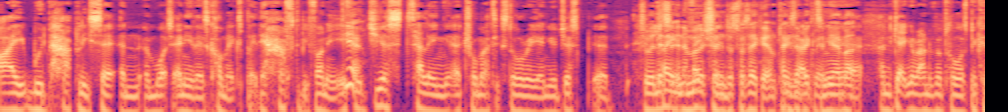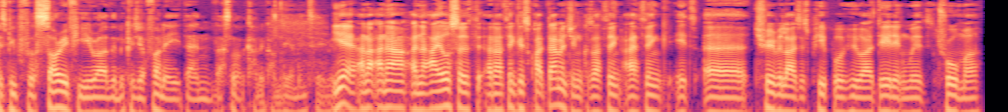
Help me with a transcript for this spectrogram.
I would happily sit and, and watch any of those comics, but they have to be funny. If Yeah. you're just telling a traumatic story and you're just uh, To elicit an emotion victim- just for the sake of and playing the Exactly, victim, yeah, but- and getting a round of applause because people feel sorry for you rather than because you're funny, then that's not the kind of comedy I'm into. really. Yeah, and I, and I, and I also th- and I think it's quite damaging because I think I think it uh, trivializes people who are dealing with trauma,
